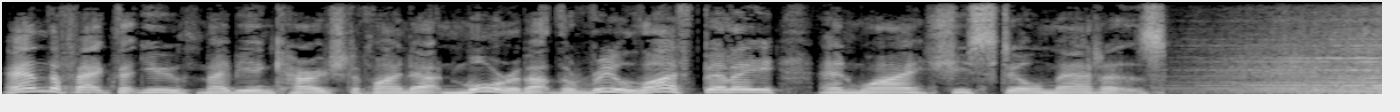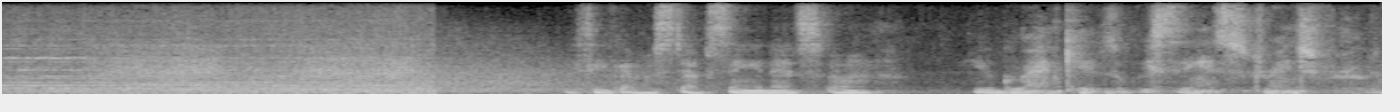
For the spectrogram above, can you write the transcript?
and the fact that you may be encouraged to find out more about the real life Billie and why she still matters. You think I'm gonna stop singing that song? You grandkids will be singing Strange Fruit.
